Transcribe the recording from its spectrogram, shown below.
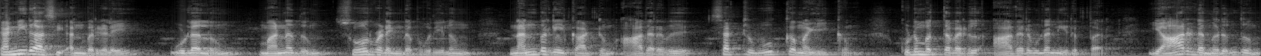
கன்னிராசி அன்பர்களே உடலும் மனதும் சோர்வடைந்த போதிலும் நண்பர்கள் காட்டும் ஆதரவு சற்று ஊக்கமளிக்கும். குடும்பத்தவர்கள் ஆதரவுடன் இருப்பர். யாரிடமிருந்தும்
